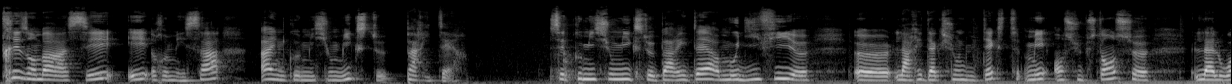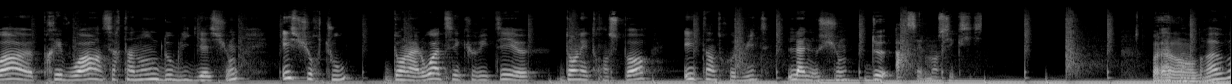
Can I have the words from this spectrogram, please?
très embarrassé et remet ça à une commission mixte paritaire. Cette commission mixte paritaire modifie la rédaction du texte, mais en substance, la loi prévoit un certain nombre d'obligations et surtout, dans la loi de sécurité euh, dans les transports, est introduite la notion de harcèlement sexiste. Voilà, Ah ben, alors, bravo.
